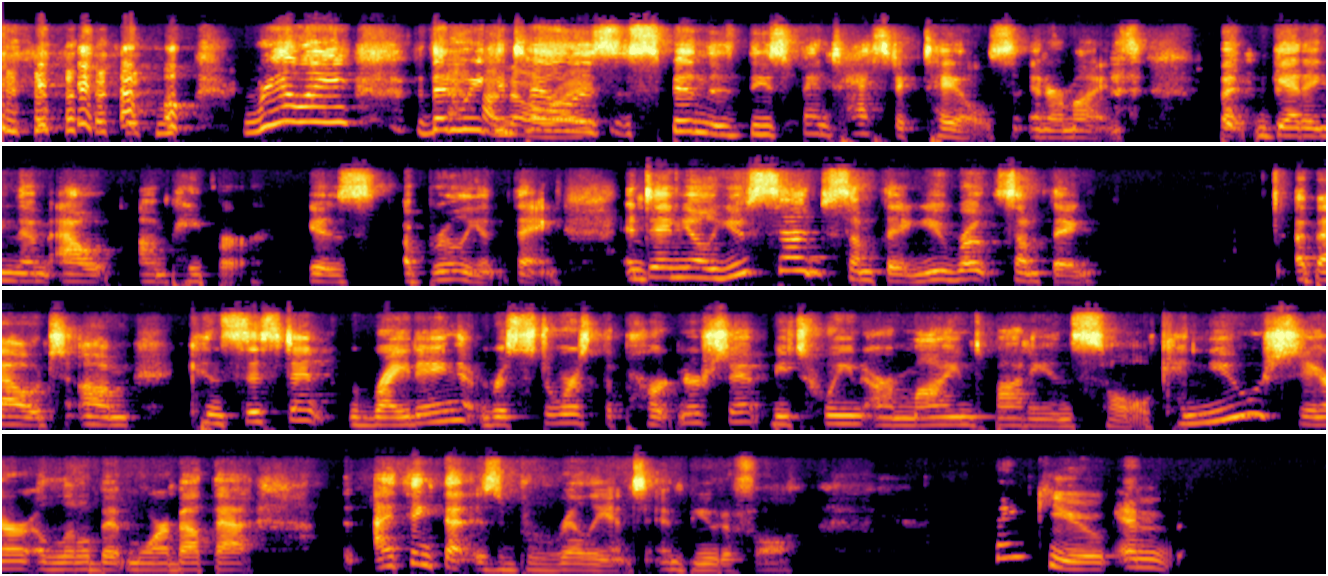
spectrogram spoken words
really then we can know, tell right? is spin th- these fantastic tales in our minds but getting them out on paper is a brilliant thing and danielle you said something you wrote something about um, consistent writing restores the partnership between our mind body and soul can you share a little bit more about that i think that is brilliant and beautiful Thank you. And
